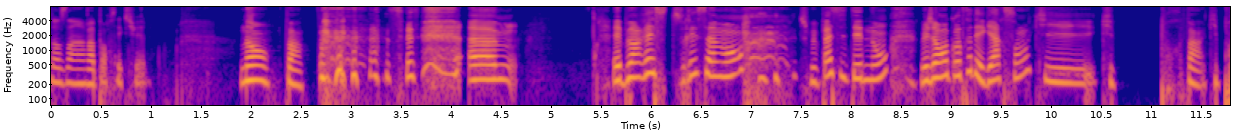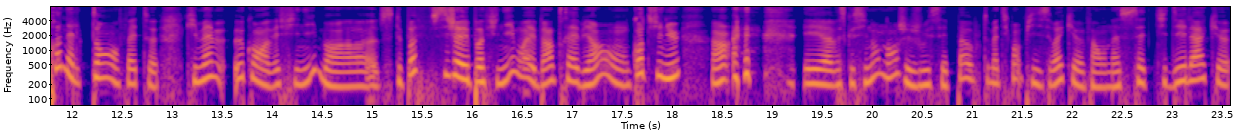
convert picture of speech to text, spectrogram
dans un rapport sexuel? Non, enfin. Euh, eh reste- récemment, je ne peux pas citer de nom, mais j'ai rencontré des garçons qui, qui, enfin, qui prenaient le temps en fait, euh, qui même eux quand on avait fini, bah, c'était pas si j'avais pas fini, moi eh ben très bien, on continue, hein. Et euh, parce que sinon non, je jouissais pas automatiquement. Puis c'est vrai que, enfin, on a cette idée là que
